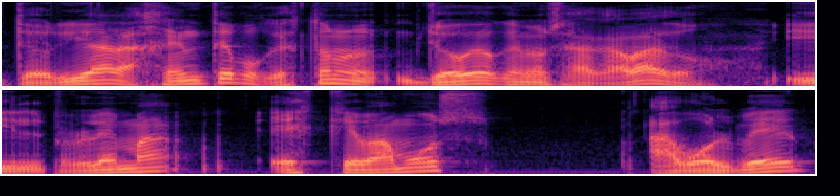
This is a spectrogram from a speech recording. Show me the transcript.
teoría la gente, porque esto no, yo veo que no se ha acabado. Y el problema es que vamos a volver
